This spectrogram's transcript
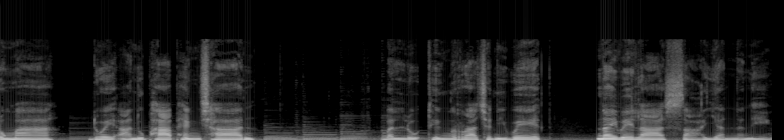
ลงมาด้วยอนุภาพแห่งฌานบรรลุถึงราชนิเวศ ในเวลาสายันนั่นเอง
